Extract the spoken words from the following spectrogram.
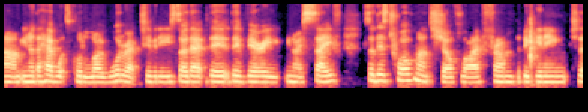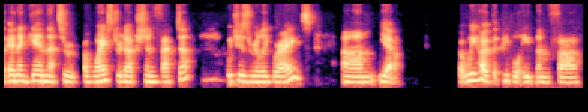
um, you know, they have what's called a low water activity, so that they're they're very, you know, safe. So there's 12 months shelf life from the beginning to, the, and again, that's a, a, waste reduction factor, which is really great. Um, yeah, but we hope that people eat them far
